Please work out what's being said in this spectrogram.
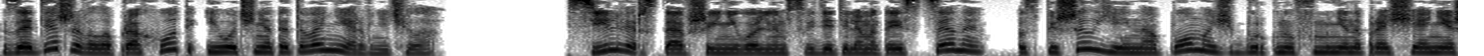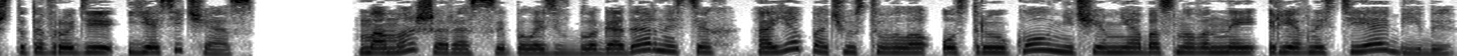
задерживала проход и очень от этого нервничала. Сильвер, ставший невольным свидетелем этой сцены, поспешил ей на помощь, буркнув мне на прощание что-то вроде «я сейчас». Мамаша рассыпалась в благодарностях, а я почувствовала острый укол ничем не обоснованной ревности и обиды.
